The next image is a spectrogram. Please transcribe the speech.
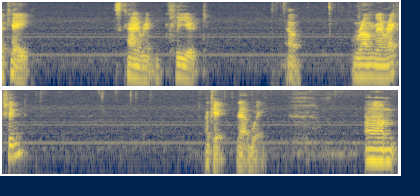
Okay. Skyrim cleared. Oh, wrong direction. Okay, that way. Um,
